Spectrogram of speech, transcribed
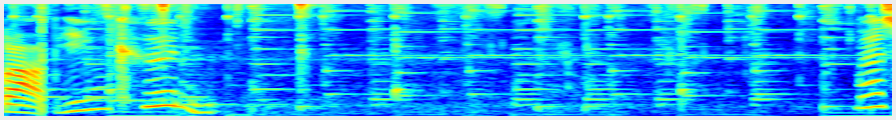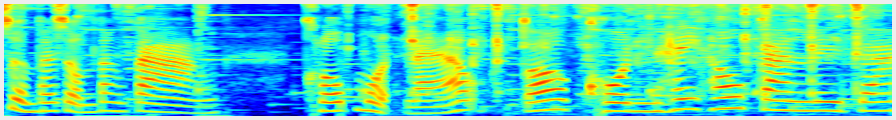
กรอบยิ่งขึ้น เมื่อส่วนผสมต่างๆ ครบหมดแล้วก็คนให้เข้ากันเลยจ้า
